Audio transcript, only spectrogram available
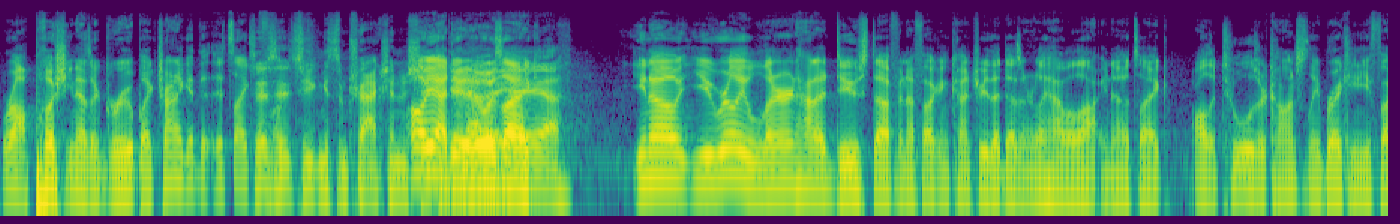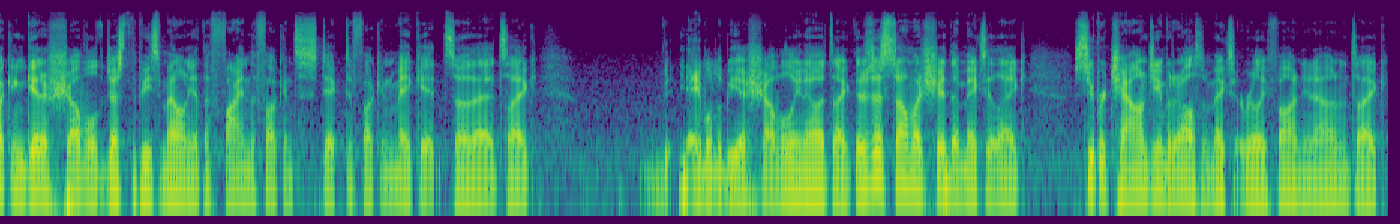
we're all pushing as a group, like trying to get. The, it's like So, so, you can get some traction. And oh, shit. Oh, yeah, dude, it was Yeah, like- yeah. you know, you really learn how to do stuff in a fucking country that doesn't really have a lot. You know, it's like all the tools are constantly breaking. You fucking get a shovel, just the piece of metal, and you have to find the fucking stick to fucking make it so that it's like able to be a shovel. You know, it's like there's just so much shit that makes it like super challenging, but it also makes it really fun. You know, and it's like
